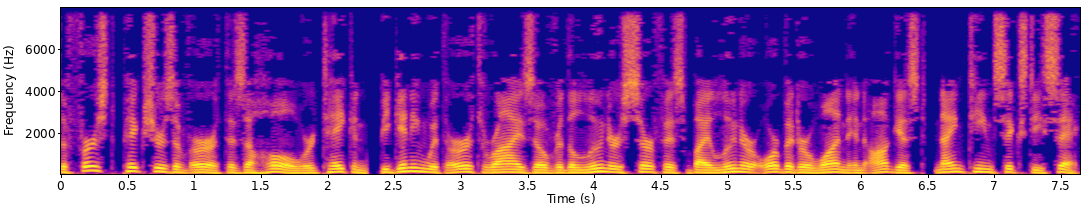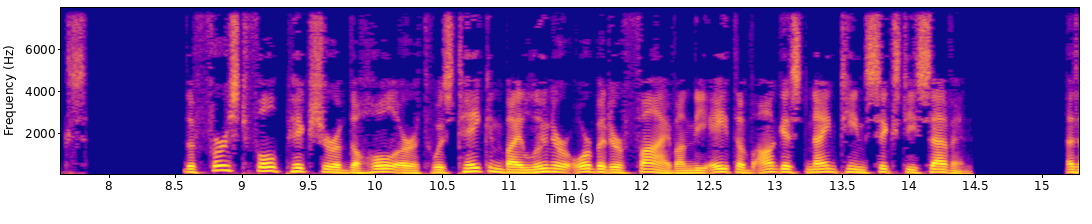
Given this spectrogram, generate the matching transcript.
the first pictures of Earth as a whole were taken, beginning with Earth rise over the lunar surface by Lunar Orbiter 1 in August, 1966. The first full picture of the whole Earth was taken by Lunar Orbiter 5 on 8 August 1967. A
